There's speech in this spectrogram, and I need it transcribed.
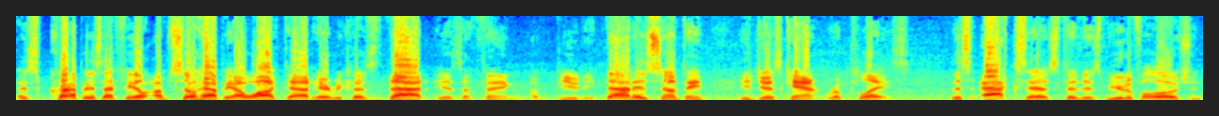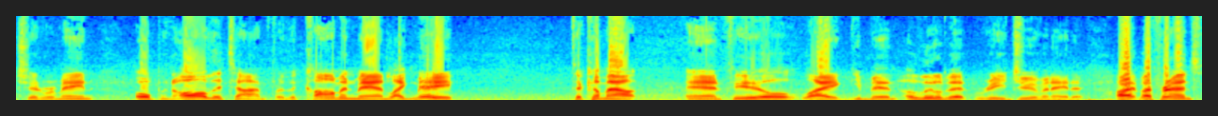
as crappy as I feel, I'm so happy I walked out here because that is a thing of beauty. That is something you just can't replace. This access to this beautiful ocean should remain open all the time for the common man like me to come out and feel like you've been a little bit rejuvenated. All right, my friends,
